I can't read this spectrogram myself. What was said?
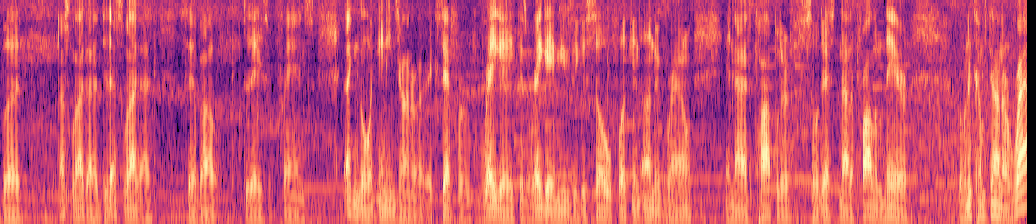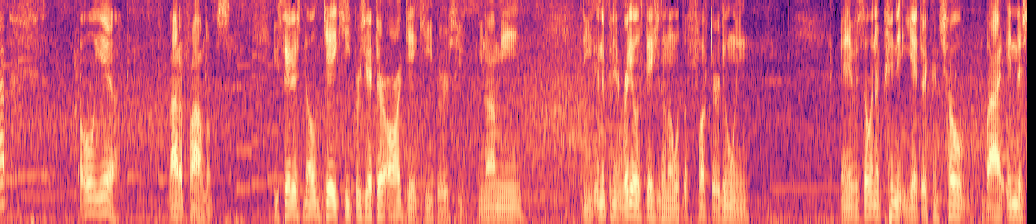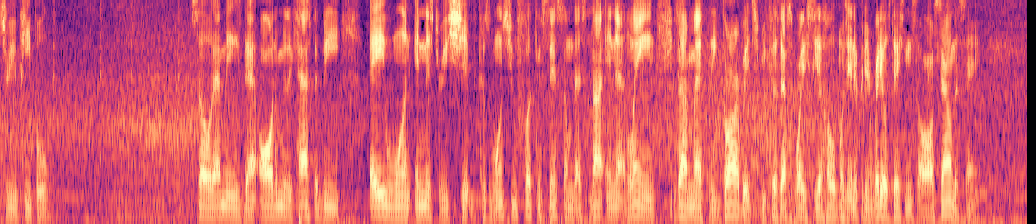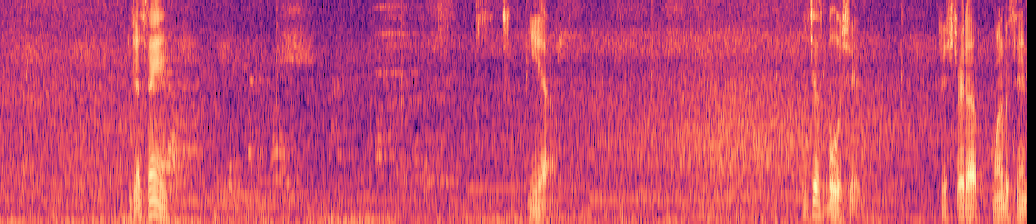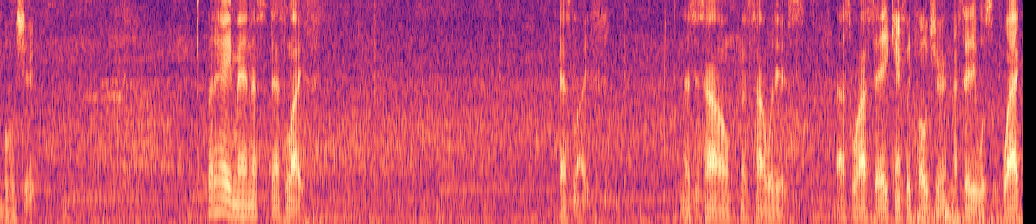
But that's what I gotta do. That's what I gotta say about today's fans. I can go in any genre except for reggae, because reggae music is so fucking underground and not as popular, so that's not a problem there. But when it comes down to rap, oh yeah, a lot of problems. You say there's no gatekeepers, yet there are gatekeepers. You, you know what I mean? These independent radio stations don't know what the fuck they're doing. And if it's so independent, yet they're controlled by industry people. So that means that all the music has to be A1 industry shit because once you fucking send something that's not in that lane, it's automatically garbage because that's why you see a whole bunch of independent radio stations all sound the same. Just saying. Yeah. It's just bullshit. Just straight up 100% bullshit. But hey, man, that's that's life. That's life. And that's just how that's how it is. That's why I say cancel culture. I said it was whack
